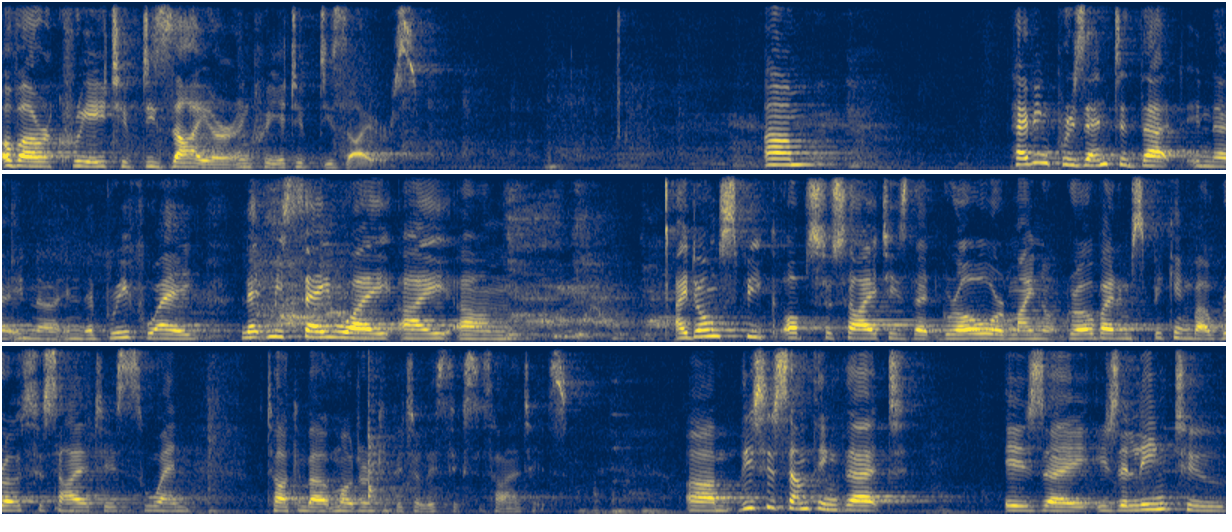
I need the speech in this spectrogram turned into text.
of our creative desire and creative desires. Um, having presented that in a, in, a, in a, brief way, let me say why I, um, I don't speak of societies that grow or might not grow, but I'm speaking about growth societies when talking about modern capitalistic societies. Um, this is something that is a, is a link to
